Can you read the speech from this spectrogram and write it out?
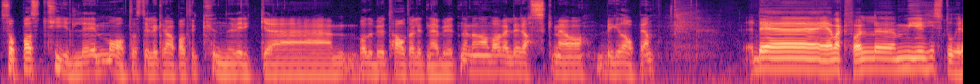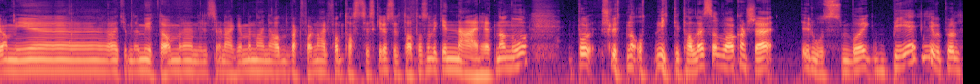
såpass tydelig måte å stille krav på at det kunne virke eh, både brutalt og litt nedbrytende. Men han var veldig rask med å bygge det opp igjen. Det er i hvert fall eh, mye historier, mye Jeg vet ikke om det er myter om eh, Nils Arne Eggen, men han hadde i hvert fall noen helt fantastiske resultater som vi ikke er i nærheten av nå. På slutten av 90-tallet så var kanskje Rosenborg bedre enn Liverpool.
